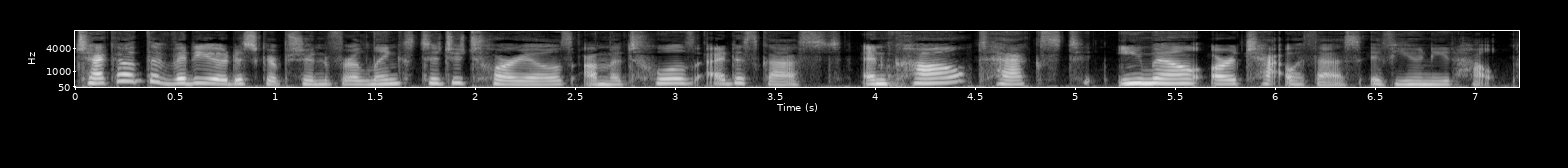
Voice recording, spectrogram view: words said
Check out the video description for links to tutorials on the tools I discussed, and call, text, email, or chat with us if you need help.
